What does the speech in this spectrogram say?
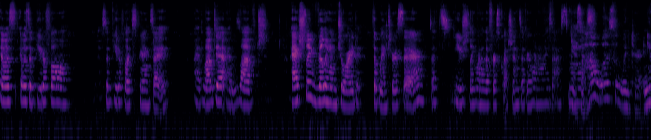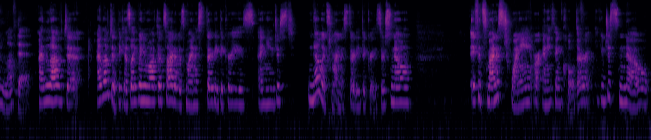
it was it was a beautiful it was a beautiful experience. I I loved it. I loved. I actually really enjoyed the winters there. That's usually one of the first questions everyone always asks me. Yeah. So how was the winter? And you loved it. I loved it. I loved it because like when you walk outside, it was minus thirty degrees, and you just know it's minus thirty degrees. There's no. If it's minus twenty or anything colder, you just know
